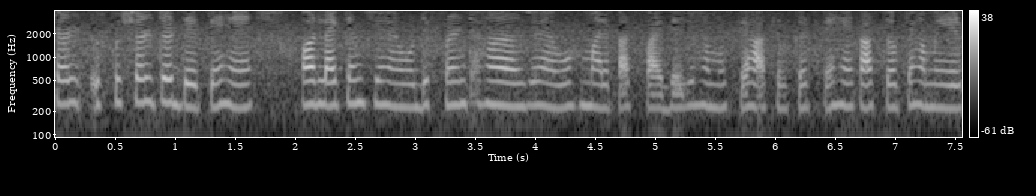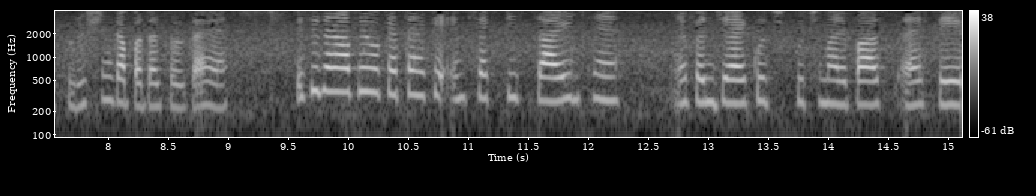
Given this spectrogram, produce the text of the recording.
شلٹ اس کو شیلٹر دیتے ہیں اور لائکنس جو ہیں وہ ڈفرینٹ ہاں، جو ہے وہ ہمارے پاس فائدے جو ہم اس سے حاصل کرتے ہیں، خاص طور پہ ہمیں ایئر پولوشن کا پتہ چلتا ہے۔ اسی طرح پھر وہ کہتا ہے کہ انسیکٹیسائڈس ہیں فنجائے کچھ کچھ ہمارے پاس ایسے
